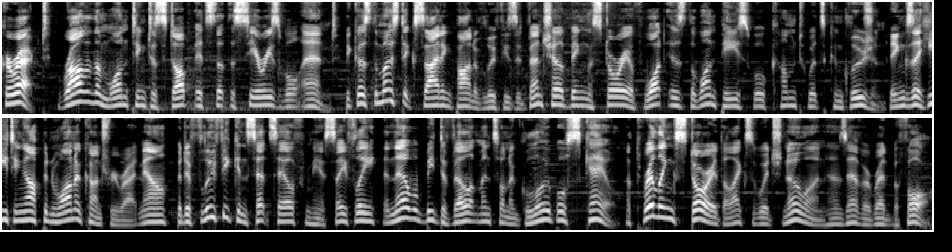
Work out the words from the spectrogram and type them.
Correct. Rather than wanting to stop, it's that the series will end, because the most exciting part of Luffy's adventure being the story of what is the One Piece will come to its conclusion. Things are heating up in Wano country right now, but if Luffy can set sail from here safely, then there will be developments on a global scale, a thrilling story the likes of which no one has ever read before.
